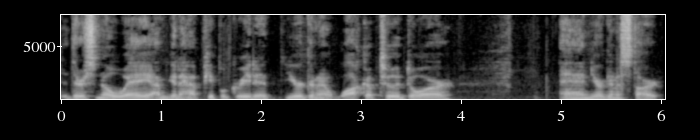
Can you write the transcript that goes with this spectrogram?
"There's no way I'm going to have people greeted. You're going to walk up to a door, and you're going to start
